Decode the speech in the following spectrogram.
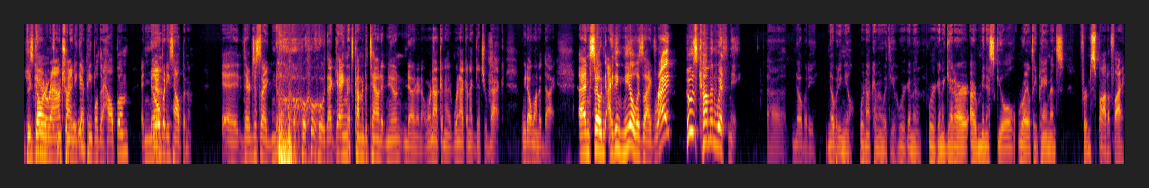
he's going Gary around trying to get people to help him and Yeah. nobody's helping him. Uh, they're just like, no, that gang that's coming to town at noon. No, no, no. We're not gonna, we're not gonna get your back. We don't want to die. And so I think Neil was like, right? Who's coming with me? Uh, nobody, nobody, Neil. We're not coming with you. We're gonna, we're gonna get our our minuscule royalty payments from Spotify.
